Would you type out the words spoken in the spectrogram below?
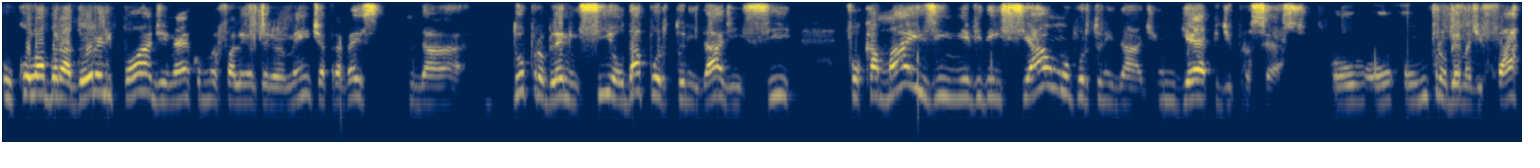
o colaborador ele pode, né, como eu falei anteriormente, através da, do problema em si ou da oportunidade em si, focar mais em evidenciar uma oportunidade, um gap de processo ou, ou, ou um problema de fato,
